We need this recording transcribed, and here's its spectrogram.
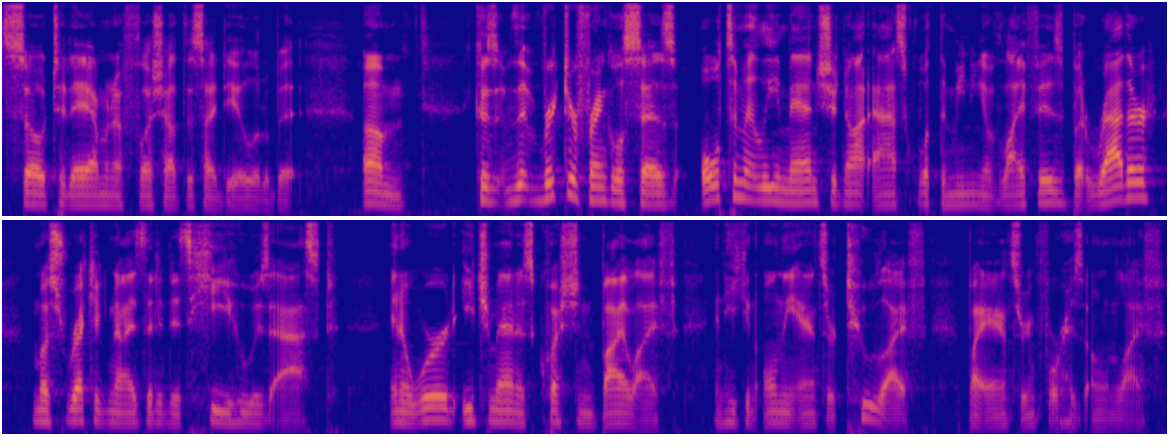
so today I'm gonna flesh out this idea a little bit. Um, because Viktor Frankl says ultimately man should not ask what the meaning of life is, but rather must recognize that it is he who is asked. In a word, each man is questioned by life, and he can only answer to life by answering for his own life.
